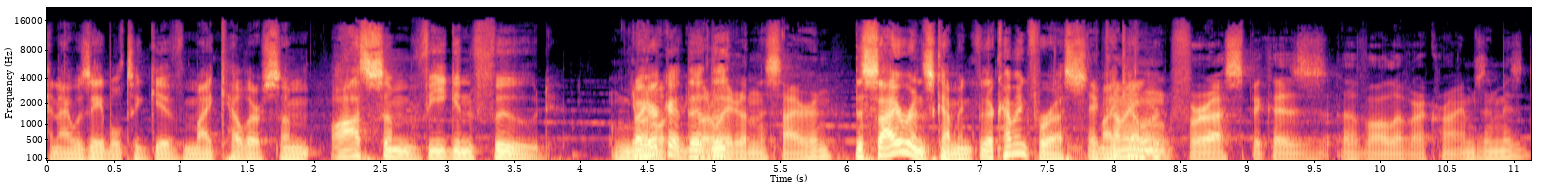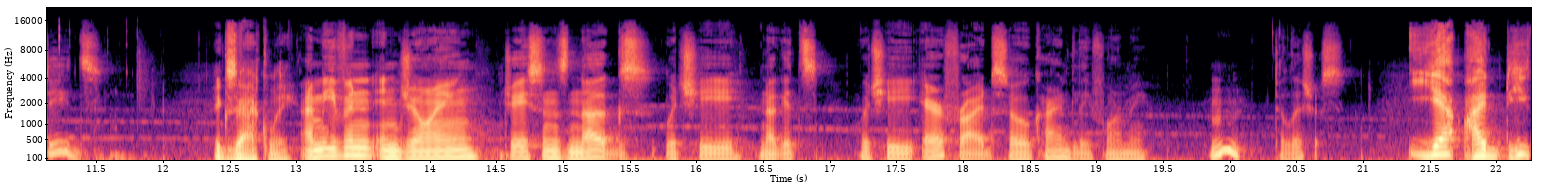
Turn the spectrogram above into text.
and I was able to give Mike Keller some awesome vegan food. You Oh, here want co- the- to the- wait on the siren? The sirens coming. They're coming for us, They're Mike coming Keller. for us because of all of our crimes and misdeeds. Exactly. I'm even enjoying Jason's nugs, which he nuggets, which he air fried so kindly for me. Mmm, delicious. Yeah, I he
